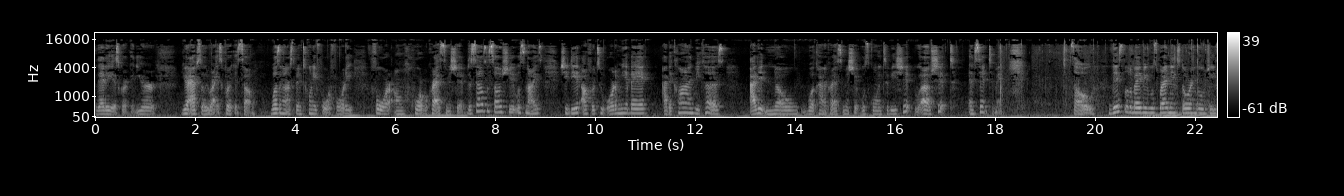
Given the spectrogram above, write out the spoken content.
that is crooked. You're, you're absolutely right. It's crooked. So wasn't going to spend 24 44 on horrible craftsmanship. The sales associate was nice. She did offer to order me a bag. I declined because I didn't know what kind of craftsmanship was going to be ship, uh, shipped and sent to me. So this little baby was right next door in Gucci.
